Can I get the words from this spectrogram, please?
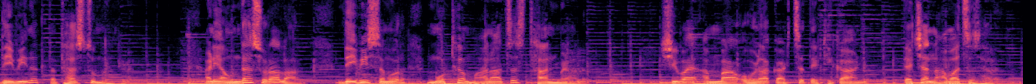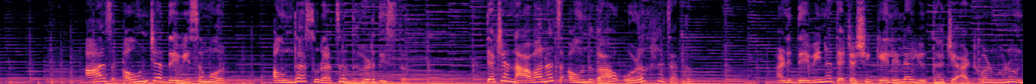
देवीनं तथास्तू म्हटलं. आणि औंधासुराला देवीसमोर मोठं मानाचं स्थान मिळालं. शिवाय आंबा ओहळा काठचं ते ठिकाण त्याच्या नावाचं झालं. आज औंधच्या देवीसमोर औंधासुराचं धड दिसतं. त्याच्या नावानंच औंध गाव ओळखलं जातं. आणि देवीनं त्याच्याशी केलेल्या युद्धाची आठवण म्हणून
